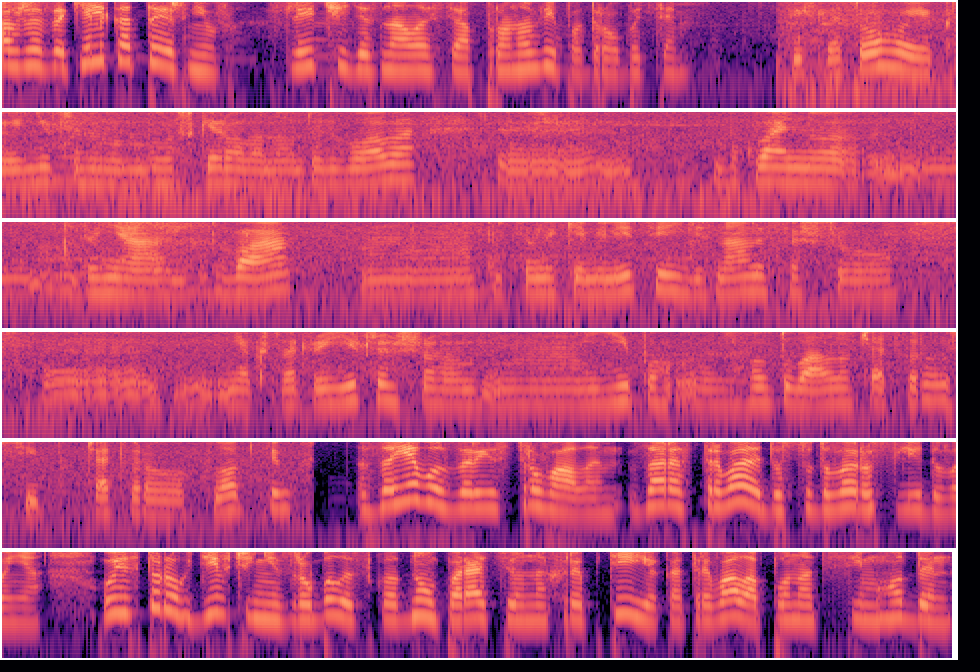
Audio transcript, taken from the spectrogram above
А вже за кілька тижнів слідчі дізналися про нові подробиці. Після того, як дівчину було скеровано до Львова, е, буквально дня два працівники міліції дізналися, що, е, як стверджує дівчина, що її зґвалтувало четверо осіб, четверо хлопців. Заяву зареєстрували. Зараз триває досудове розслідування. У вівторок дівчині зробили складну операцію на хребті, яка тривала понад сім годин.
